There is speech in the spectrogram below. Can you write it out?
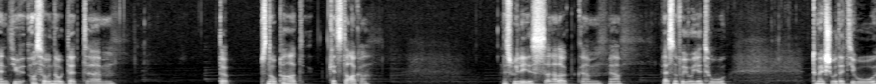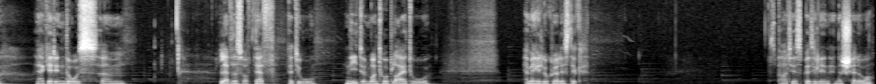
And you also note that um, snow part gets darker. This really is another um, yeah, lesson for you here to to make sure that you yeah, get in those um, levels of depth that you need and want to apply to yeah, make it look realistic. This part here is basically in, in the shadow,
